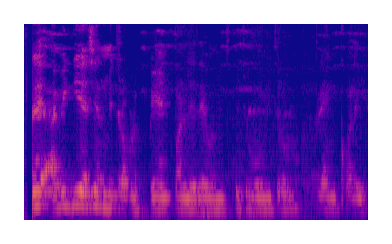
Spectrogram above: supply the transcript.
એટલે આવી ગયા છે મિત્રો, આપણે પેન પણ લઈ રહ્યા મિત્રો જો મિત્રો પ્રેન્ક વાળી.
